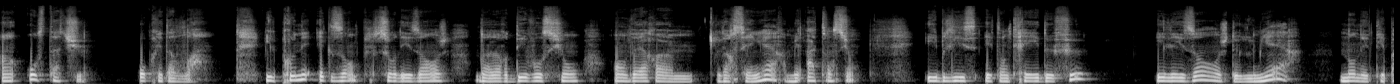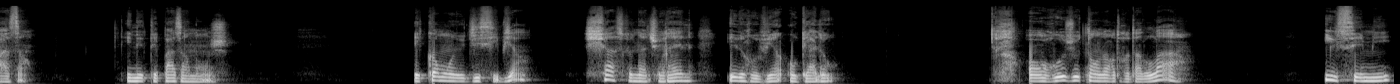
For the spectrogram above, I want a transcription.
un haut statut auprès d'Allah. Il prenait exemple sur les anges dans leur dévotion envers euh, leur Seigneur. Mais attention, Iblis étant créé de feu et les anges de lumière n'en étaient pas un. Il n'était pas un ange. Et comme on le dit si bien, chasse le naturel, il revient au galop. En rejetant l'ordre d'Allah, il s'est mis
